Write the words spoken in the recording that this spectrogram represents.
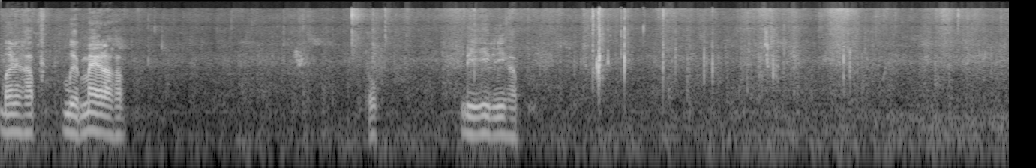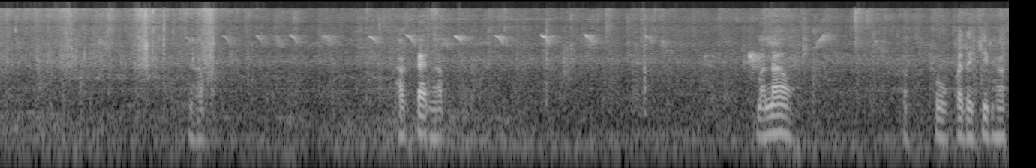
เบอร์นะครับเหมือนไม่แล้วครับตกดีดีครับนี่ครับพักแป้นครับ มะนาวปลูกไปได้กินครับ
